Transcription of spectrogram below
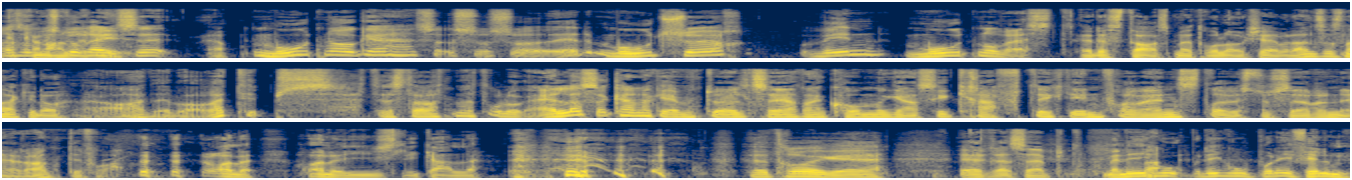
Altså, Hvis du reiser ja. mot noe, så, så, så er det mot sør. Vind mot nordvest. Er det statsmeteorolog Skjæveland som snakker da? Ja, det er bare et tips til statsmeteorolog. Eller så kan dere eventuelt si at han kommer ganske kraftig inn fra venstre, hvis du ser det nedenfra. Er, han er gyselig kald. Det tror jeg er, resept. Men de er, gode, de er gode på det i film.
